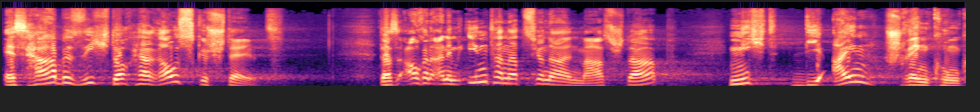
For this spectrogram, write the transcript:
Es habe sich doch herausgestellt, dass auch in einem internationalen Maßstab nicht die Einschränkung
